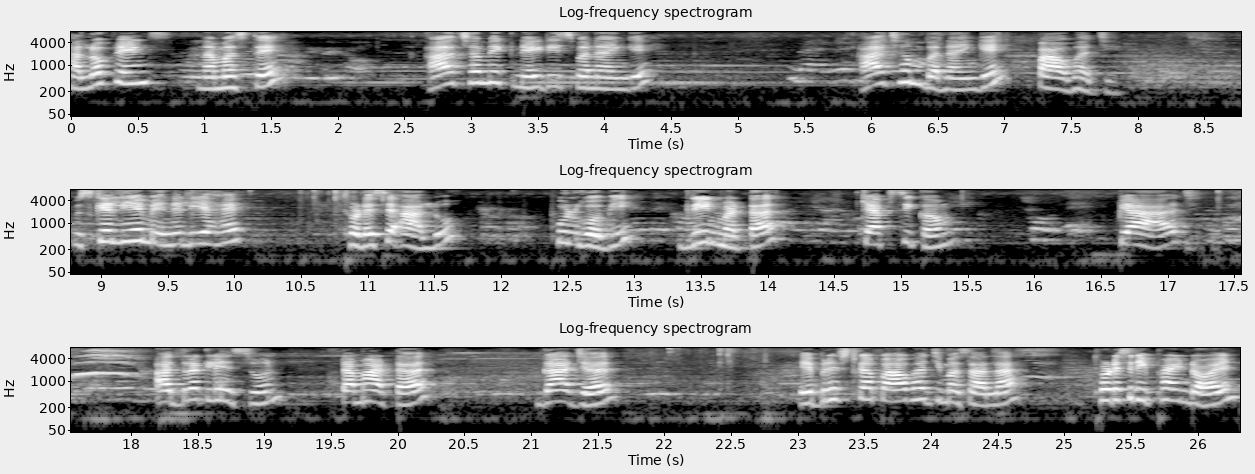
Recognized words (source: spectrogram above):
हेलो फ्रेंड्स नमस्ते आज हम एक नई डिश बनाएँगे। आज हम बनाएँगे पाव भाजी। उसके लिए मैंने लिया है थोड़े से आलू फूल गोभी ग्रीन मटर कैप्सिकम प्याज, अदरक, लहसुन, टमाटर, गाजर एवरेस्ट का पाव भाजी मसाला, थोड़े से रिफाइंड ऑयल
